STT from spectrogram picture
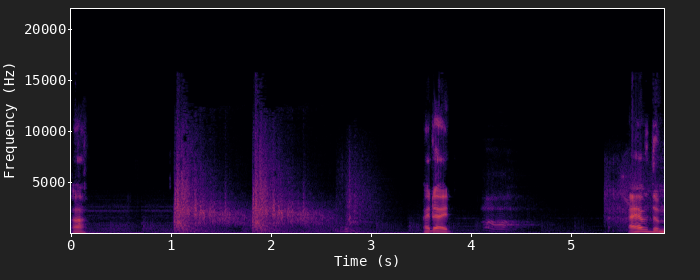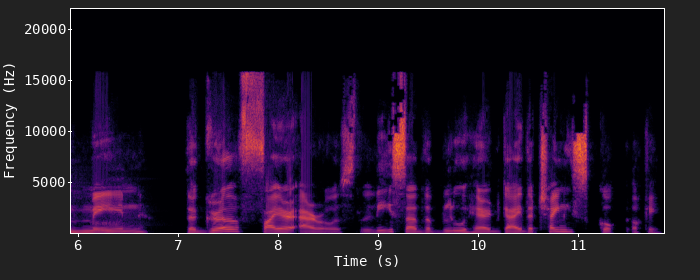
Ah. I died. I have the main, the girl fire arrows, Lisa the blue haired guy, the Chinese cook. Okay,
